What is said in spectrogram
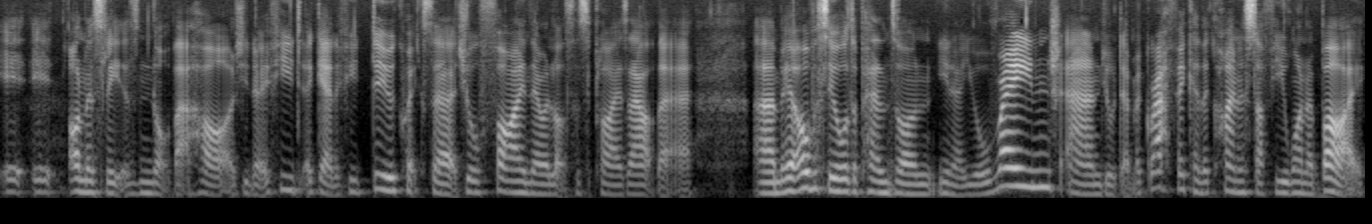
it, it, honestly is not that hard. You know, if you again, if you do a quick search, you'll find there are lots of suppliers out there. Um, it obviously all depends on you know your range and your demographic and the kind of stuff you want to buy.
